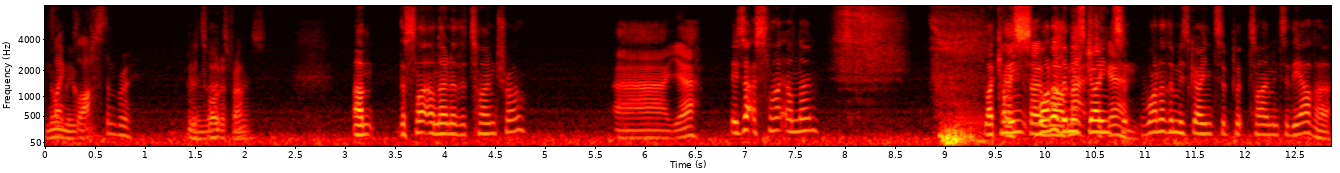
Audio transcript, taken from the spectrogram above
It's like Glastonbury been with Tour de loads of it. France. Um, the slight unknown of the time trial Uh, yeah. Is that a slight unknown? Like I They're mean, so one of them is matched going again. to one of them is going to put time into the other,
